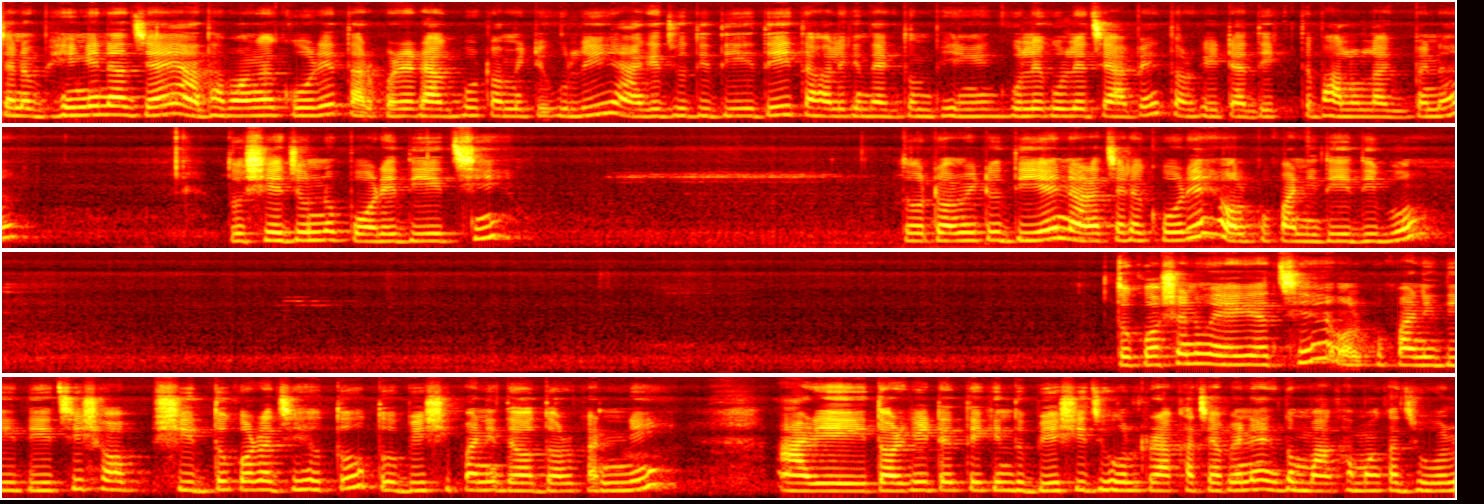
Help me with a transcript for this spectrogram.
যেন ভেঙে না যায়, আধা ভাঙা করে তারপরে রাখব টমেটোগুলি। আগে যদি দিয়ে দিই তাহলে কিন্তু একদম ভেঙে গলে গলে যাবে, তরকারিটা দেখতে ভালো লাগবে না। তো সেজন্য পরে দিয়েছি। তো টমেটো দিয়ে নাড়াচাড়া করে অল্প পানি দিয়ে দিব। তো কষানো হয়ে গেছে, অল্প পানি দিয়ে দিয়েছি। সব সিদ্ধ করা যেহেতু, তো বেশি পানি দেওয়ার দরকার নেই। আর এই তরকারিটাতে কিন্তু বেশি ঝোল রাখা যাবে না, একদম মাখা মাখা ঝোল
